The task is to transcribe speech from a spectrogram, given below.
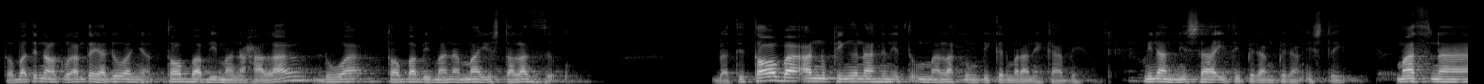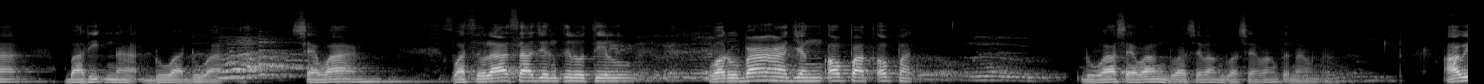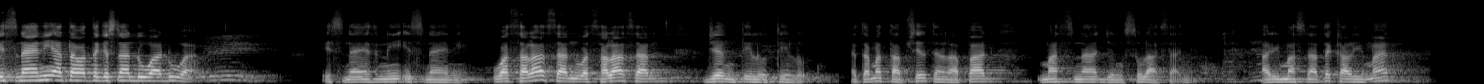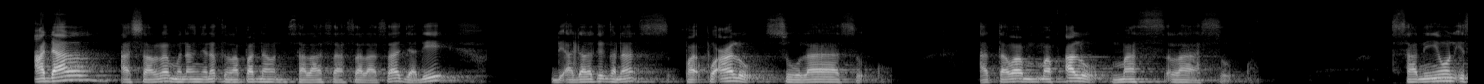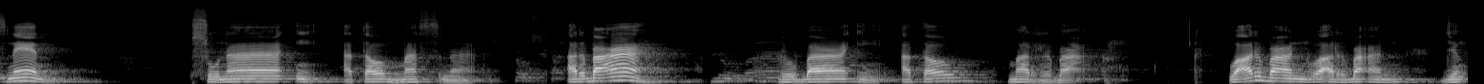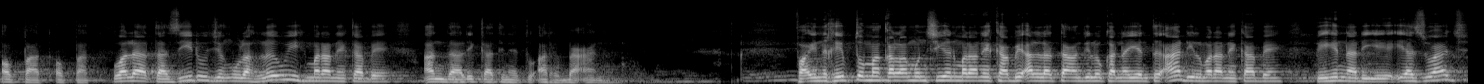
tobatin Al-Quran teh ya duanya. Toba bimana halal dua toba bimana mayustalazzu berarti toba anu pingenahan itu malakum bikin meraneh kabeh. Minan nisa iti pirang-pirang istri. Masna barikna dua-dua. Sewang wasulasa jeng tilu-tilu. Warubah jeng opat-opat. Dua sewang dua sewang dua sewang tenang awisnani atau tegesna dua-dua. Isnaini isnaini wasalasan wasalasan jeng tilu-tilu. Etama tafsir dan lapad masna jeng sulasanya. Ari masna teh kalimat adal asalnya menangnya delapan naon? Salasa salasa jadi diadalkan karena pualu sulasu atau maf'alu maslasu. Saniun isnen sunai atau masna. Arba'ah rubai atau marba. Wa arba'an wa arba'an jeung opat-opat wala tazidu jeung ulah leuwih mareh kabeh andalikatina itu arbaan. Fa in khiftum maka lamun sieun marane kabeh Allah ta'dilu kana yen teu adil marane kabe fihinna di yazwaj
